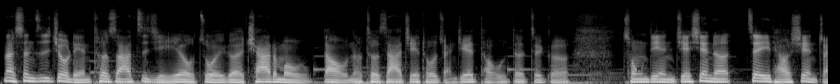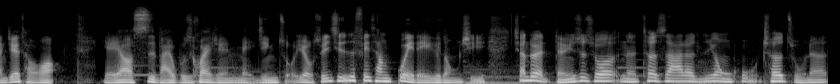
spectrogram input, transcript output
那甚至就连特斯拉自己也有做一个 chadmo 到那特斯拉接头转接头的这个充电接线呢，这一条线转接头哦，也要四百五十块钱美金左右，所以其实非常贵的一个东西。相对等于是说，那特斯拉的用户车主呢，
